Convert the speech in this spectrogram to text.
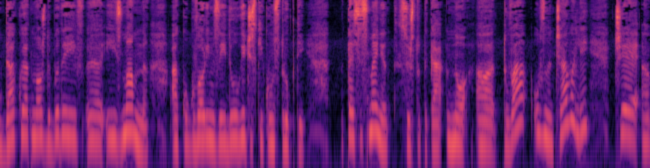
да, която може да бъде и, е, и измамна, ако говорим за идеологически конструкти. Те се сменят също така, но а, това означава ли, че а,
